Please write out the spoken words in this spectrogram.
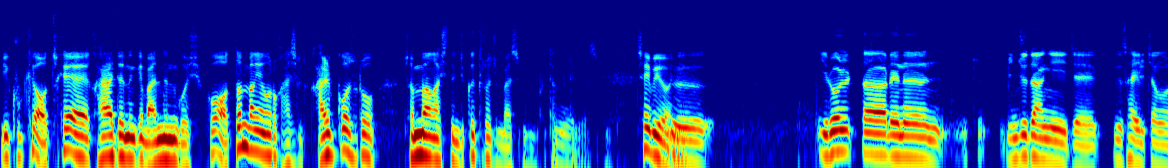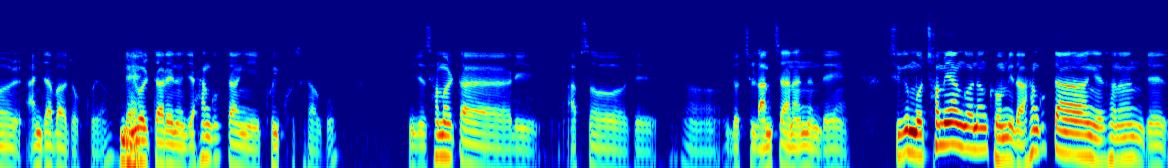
이 국회 어떻게 가야 되는 게 맞는 것이고 어떤 방향으로 가실 갈 것으로 전망하시는지 끝으로 좀 말씀 좀 부탁드리겠습니다. 네. 최 비원님. 그 1월 달에는 민주당이 이제 의사 일정을 안 잡아줬고요. 네. 2월 달에는 이제 한국당이 보이콧을 하고 지금 이제 3월 달이 앞서 이제 어 며칠 남지 않았는데 지금 뭐 첨예한 거는 그겁니다. 한국당에서는 이제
